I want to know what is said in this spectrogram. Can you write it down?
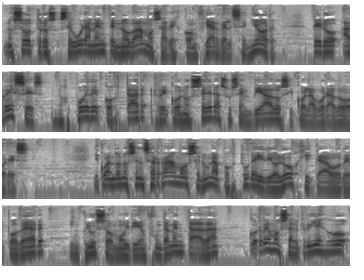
Nosotros seguramente no vamos a desconfiar del Señor, pero a veces nos puede costar reconocer a sus enviados y colaboradores. Y cuando nos encerramos en una postura ideológica o de poder, incluso muy bien fundamentada, corremos el riesgo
